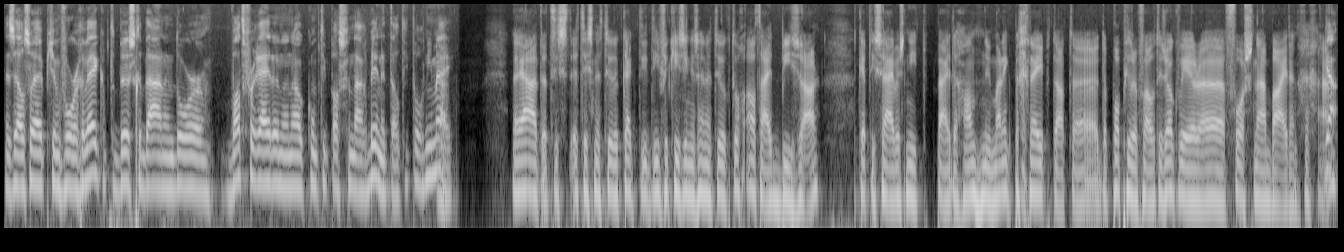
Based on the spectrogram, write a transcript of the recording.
En zelfs zo heb je hem vorige week op de bus gedaan. En door wat voor reden dan ook komt hij pas vandaag binnen. Telt hij toch niet mee. Nou ja, dat is, het is natuurlijk. Kijk, die, die verkiezingen zijn natuurlijk toch altijd bizar. Ik heb die cijfers niet bij de hand nu, maar ik begreep dat uh, de popular vote is ook weer uh, fors naar Biden gegaan. Ja,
